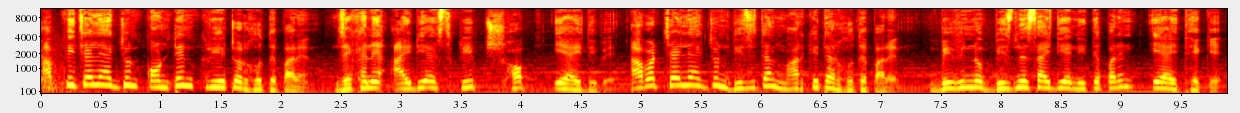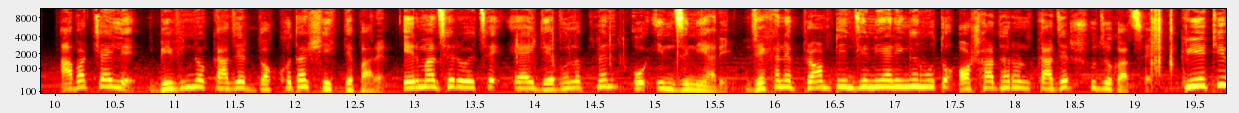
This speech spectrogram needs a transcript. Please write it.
আপনি চাইলে একজন কন্টেন্ট ক্রিয়েটর হতে পারেন, যেখানে আইডিয়া স্ক্রিপ্ট সব এআই দিবে। আবার চাইলে একজন ডিজিটাল মার্কেটার হতে পারেন। বিভিন্ন বিজনেস আইডিয়া নিতে পারেন এআই থেকে। আবার চাইলে বিভিন্ন কাজের দক্ষতা শিখতে পারেন। এর মাঝে রয়েছে এআই ডেভেলপমেন্ট ও ইঞ্জিনিয়ারিং যেখানে প্রম্পট ইঞ্জিনিয়ারিং এর মতো অসাধারণ কাজের সুযোগ আছে। ক্রিয়েটিভ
